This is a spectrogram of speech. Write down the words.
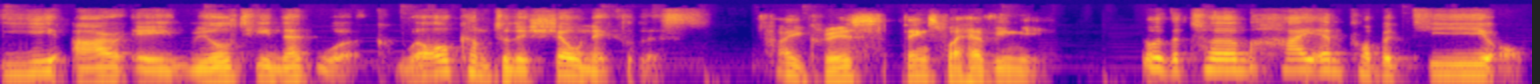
ERA Realty Network. Welcome to the show, Nicholas. Hi, Chris. Thanks for having me. You know, the term high end property or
